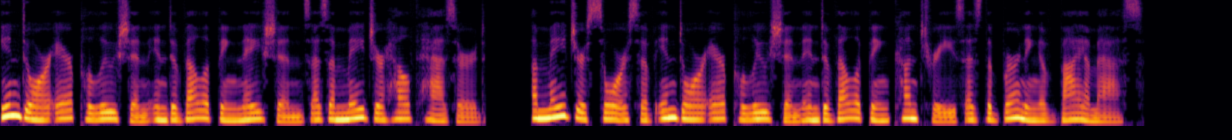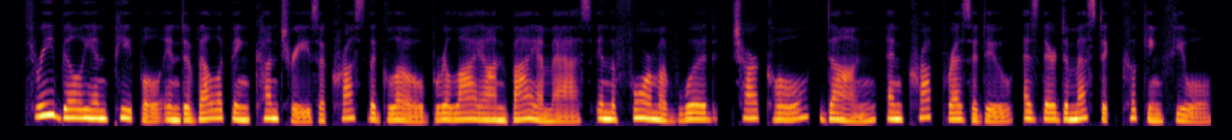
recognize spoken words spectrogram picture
Indoor air pollution in developing nations is a major health hazard. A major source of indoor air pollution in developing countries is the burning of biomass. Three billion people in developing countries across the globe rely on biomass in the form of wood, charcoal, dung, and crop residue, as their domestic cooking fuel.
